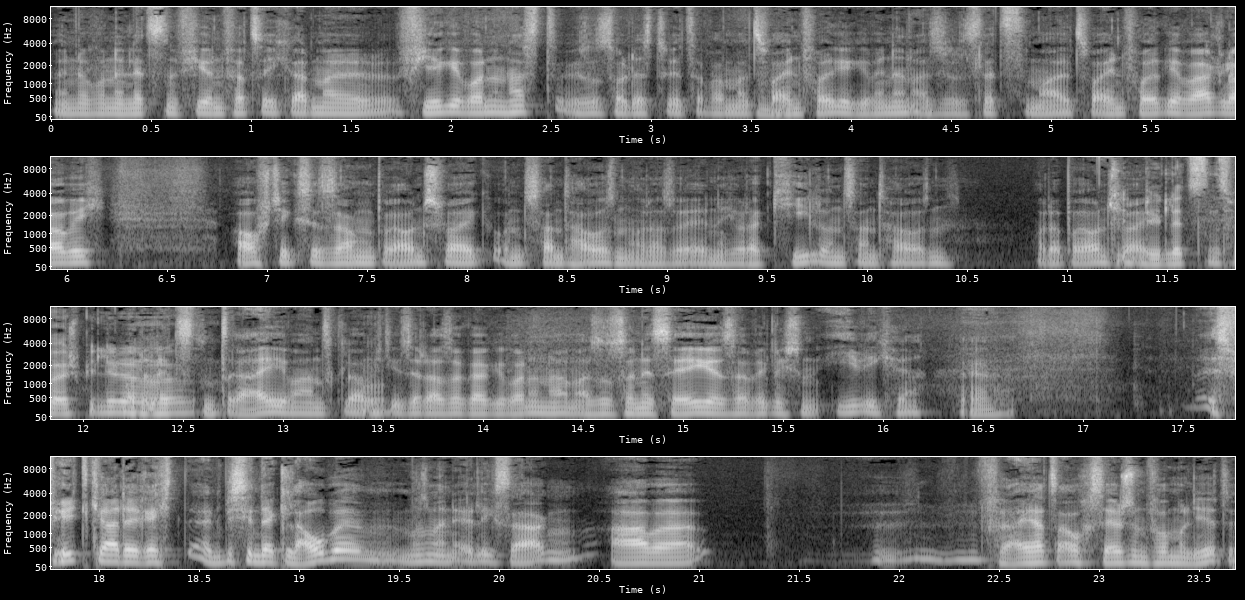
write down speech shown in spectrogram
wenn du von den letzten 44 gerade mal vier gewonnen hast, wieso solltest du jetzt auf einmal zwei in Folge gewinnen? Also das letzte Mal zwei in Folge war, glaube ich, Aufstiegssaison Braunschweig und Sandhausen oder so ähnlich. Oder Kiel und Sandhausen. Oder Braunschweig. die letzten zwei Spiele oder die letzten drei waren es, glaube ich, die sie da sogar gewonnen haben. Also so eine Serie ist ja wirklich schon ewig her Ja. Es fehlt gerade recht ein bisschen der Glaube, muss man ehrlich sagen, aber äh, Frei hat es auch sehr schön formuliert.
